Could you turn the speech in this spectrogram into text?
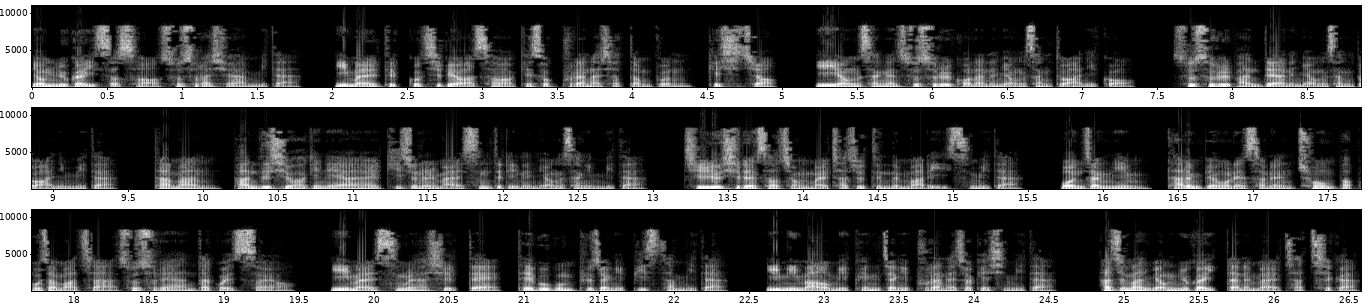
역류가 있어서 수술하셔야 합니다. 이 말 듣고 집에 와서 계속 불안하셨던 분 계시죠? 이 영상은 수술을 권하는 영상도 아니고 수술을 반대하는 영상도 아닙니다. 다만 반드시 확인해야 할 기준을 말씀드리는 영상입니다. 진료실에서 정말 자주 듣는 말이 있습니다. 원장님, 다른 병원에서는 초음파 보자마자 수술해야 한다고 했어요. 이 말씀을 하실 때 대부분 표정이 비슷합니다. 이미 마음이 굉장히 불안해져 계십니다. 하지만 역류가 있다는 말 자체가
